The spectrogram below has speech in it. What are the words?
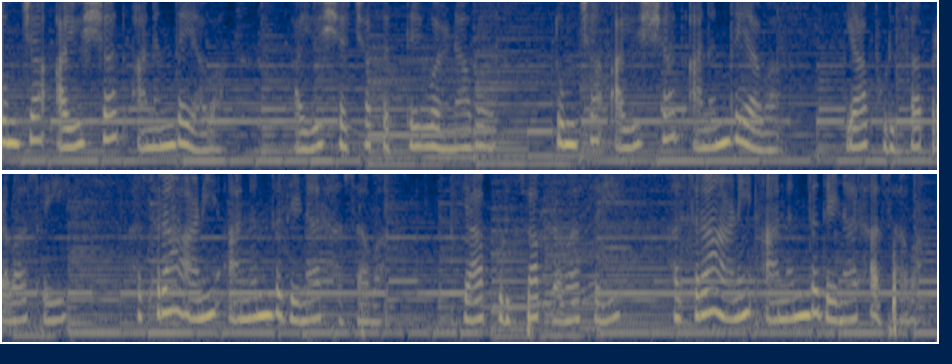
तुमच्या आयुष्यात आनंद यावा. आयुष्याच्या प्रत्येक वळणावर तुमच्या आयुष्यात आनंद यावा. या पुढचा प्रवासही हसरा आणि आनंद देणार असावा या पुढचा प्रवासही हसरा आणि आनंद देणार असावा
